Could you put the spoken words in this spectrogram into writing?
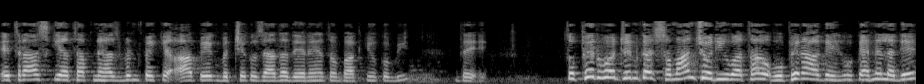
اعتراض کیا تھا اپنے ہسبینڈ پہ کہ آپ ایک بچے کو زیادہ دے رہے ہیں تو باقیوں کو بھی دے۔ تو پھر وہ جن کا سامان چوری ہوا تھا، وہ پھر آ گئے، وہ کہنے لگے،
